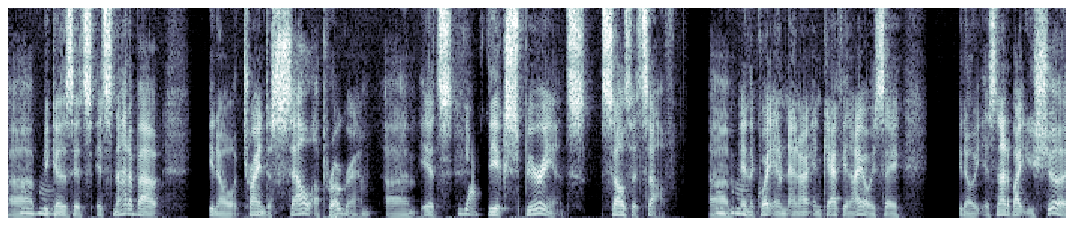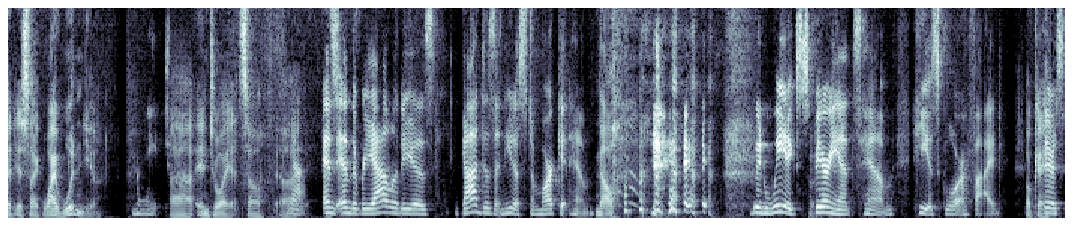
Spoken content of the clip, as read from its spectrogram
uh, mm-hmm. because it's it's not about you know trying to sell a program. Um, it's yes. the experience sells itself. Um, mm-hmm. And the and and, I, and Kathy and I always say, you know, it's not about you should. It's like why wouldn't you? Right. Uh, enjoy it. So uh, yeah, and and the reality is God doesn't need us to market him. No. when we experience him, he is glorified. Okay. There's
